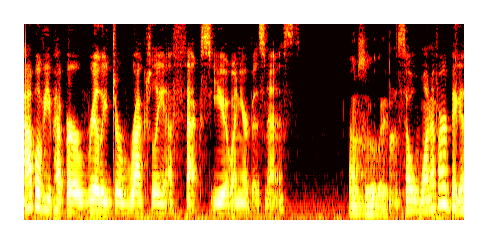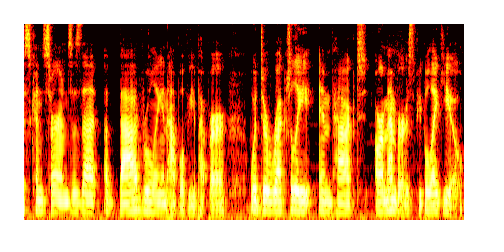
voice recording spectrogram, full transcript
Apple v. Pepper really directly affects you and your business. Absolutely. So, one of our biggest concerns is that a bad ruling in Apple v. Pepper would directly impact our members, people like you.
